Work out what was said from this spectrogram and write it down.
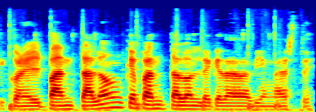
Y con el pantalón, ¿qué pantalón le queda bien a este?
